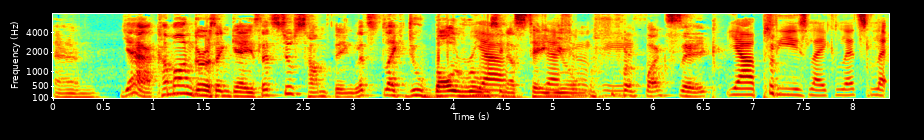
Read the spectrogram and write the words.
And yeah, come on, girls and gays, let's do something. Let's like do ballrooms Yeah, in a stadium, for fuck's sake. Yeah, please, like, let's let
